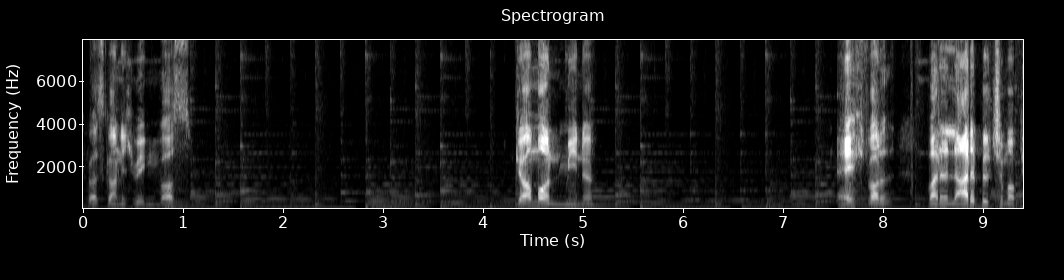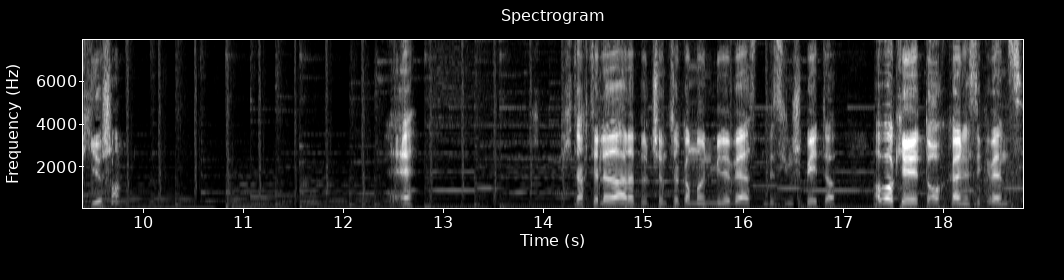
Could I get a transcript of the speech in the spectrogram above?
Ich weiß gar nicht wegen was. Gammon-Mine. Echt? War, war der Ladebildschirm ab hier schon? Hä? Ich dachte, der Ladebildschirm zur Gammon-Mine wäre erst ein bisschen später. Aber okay, doch, keine Sequenz.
